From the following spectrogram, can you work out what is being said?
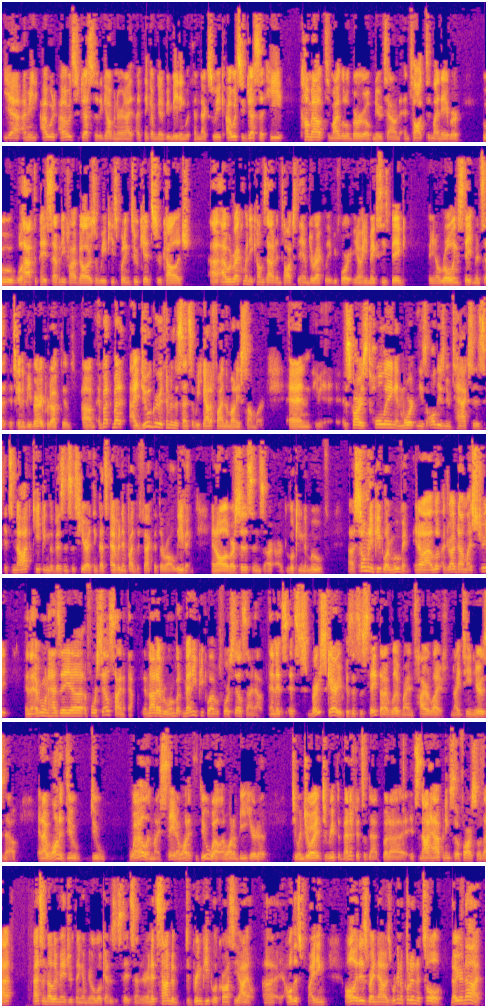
Yeah, I mean, I would I would suggest to the governor, and I, I think I'm going to be meeting with him next week. I would suggest that he come out to my little borough of Newtown and talk to my neighbor, who will have to pay $75 a week. He's putting two kids through college. I, I would recommend he comes out and talks to him directly before, you know, he makes these big, you know, rolling statements that it's going to be very productive. Um, but, but I do agree with him in the sense that we got to find the money somewhere. And as far as tolling and more these all these new taxes, it's not keeping the businesses here. I think that's evident by the fact that they're all leaving and all of our citizens are, are looking to move. Uh, so many people are moving. You know, I look, I drive down my street and everyone has a, uh, a for sale sign out. And not everyone, but many people have a for sale sign out. And it's, it's very scary because it's a state that I've lived my entire life, 19 years now. And I want to do, do well in my state. I want it to do well. I want to be here to, to enjoy, it, to reap the benefits of that. But, uh, it's not happening so far. So that, that's another major thing I'm going to look at as a state senator. And it's time to, to bring people across the aisle. Uh, all this fighting, all it is right now is we're going to put in a toll. No, you're not.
